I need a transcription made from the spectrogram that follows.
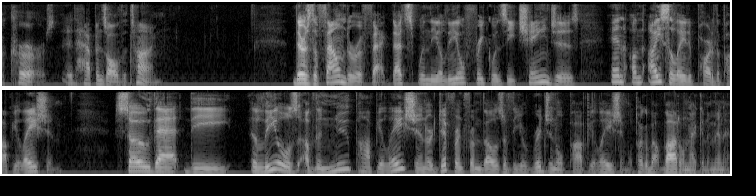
occurs. It happens all the time. There's the founder effect. That's when the allele frequency changes in an isolated part of the population so that the alleles of the new population are different from those of the original population. We'll talk about bottleneck in a minute.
